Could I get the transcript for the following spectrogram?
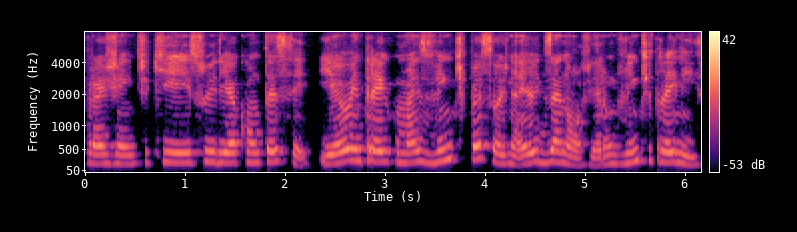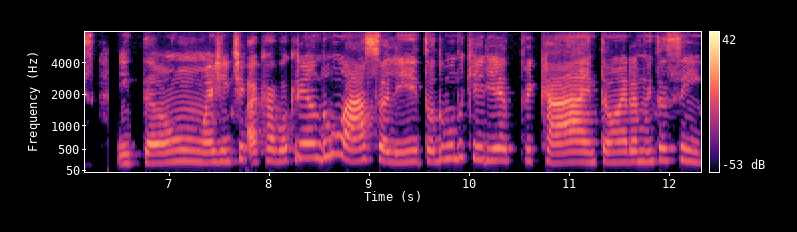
pra gente que isso iria acontecer. E eu entrei com mais 20 pessoas, né? Eu e 19, eram 20 trainees. Então a gente acabou criando um laço ali, todo mundo queria ficar, então era muito assim,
